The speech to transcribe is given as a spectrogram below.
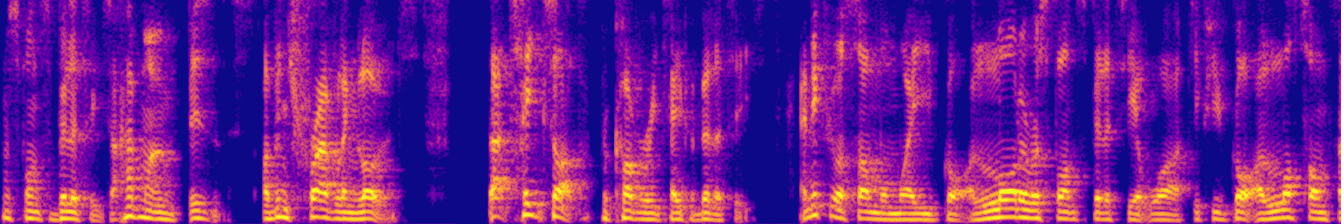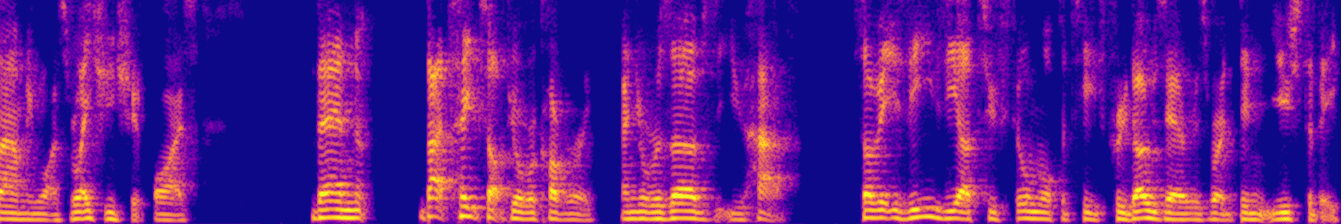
responsibilities. I have my own business. I've been traveling loads. That takes up recovery capabilities. And if you're someone where you've got a lot of responsibility at work, if you've got a lot on family wise, relationship wise, then that takes up your recovery and your reserves that you have. So it is easier to feel more fatigued through those areas where it didn't used to be.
